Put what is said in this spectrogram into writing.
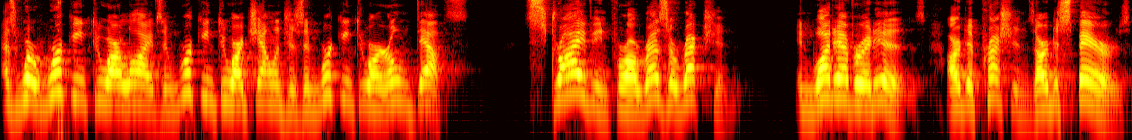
As we're working through our lives and working through our challenges and working through our own deaths, striving for a resurrection in whatever it is our depressions, our despairs,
